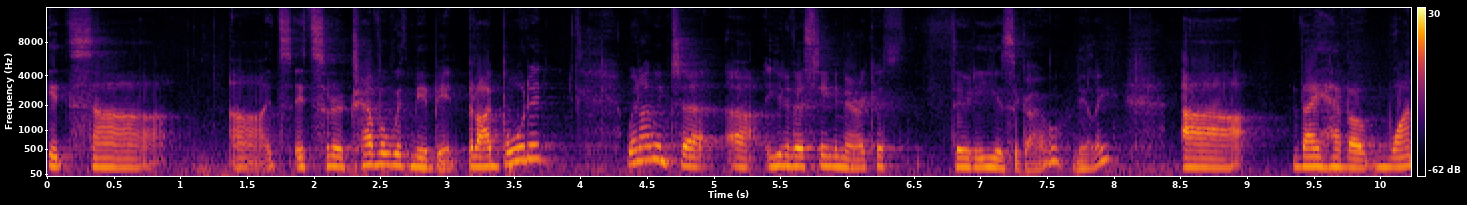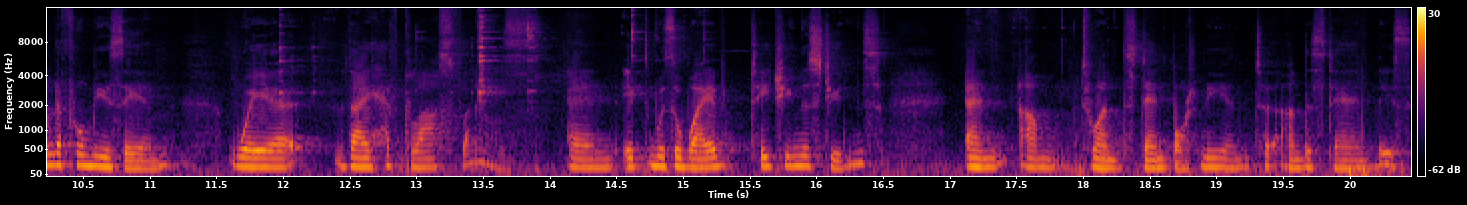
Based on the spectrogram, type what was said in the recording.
it's uh, uh, it's it's sort of travelled with me a bit. But I bought it when I went to uh, university in America thirty years ago, nearly. Uh, they have a wonderful museum where they have glass flowers, and it was a way of teaching the students and um, to understand botany and to understand this.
